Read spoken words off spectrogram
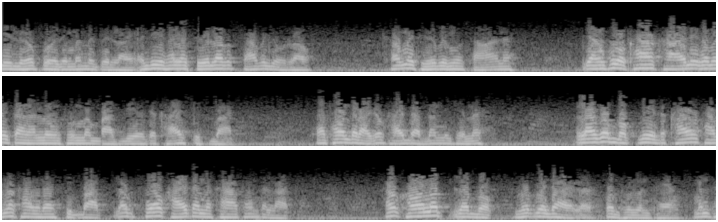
มีเหลือเฟือเนี่ยมันไม่เป็นไร อันนี้ถ้าเราถือรักษาประโยชน์เราเขาไม่ถือเป็นมุสานะอย่างพวกค้าขายนี่เขาไม่การลงทุนมาบาทเดียวจะขายสิบบาท ถ้าท่อนตลาดก็ขายแบบนั้นนี่ใช่ไหมเราก็บอกนี่ขายถามราคาเราสิบบาท แล้วเขาขายตามราคาท่อนตลาด เขาขอลดเราบอกลดไม่ได้แล้วต้นทุนมันแพง มันแพ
